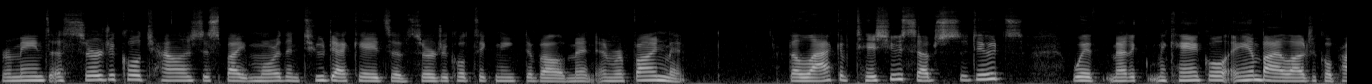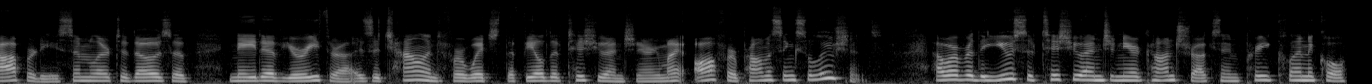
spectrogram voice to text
remains a surgical challenge despite more than two decades of surgical technique development and refinement. The lack of tissue substitutes with mechanical and biological properties similar to those of native urethra is a challenge for which the field of tissue engineering might offer promising solutions. However, the use of tissue engineered constructs in preclinical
